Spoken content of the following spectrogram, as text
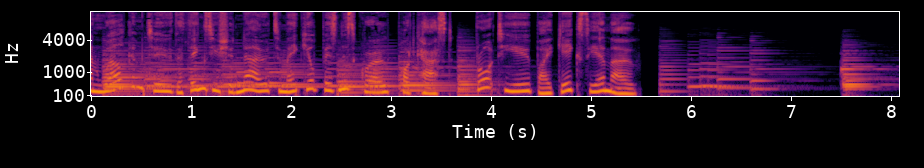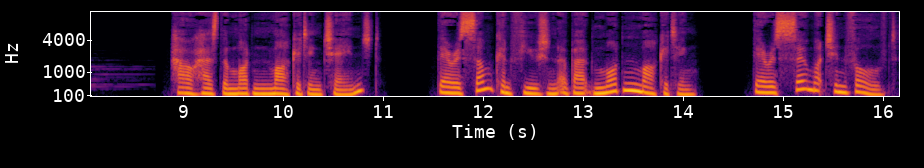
and welcome to the Things You Should Know to Make Your Business Grow podcast, brought to you by Gig CMO. How has the modern marketing changed? There is some confusion about modern marketing. There is so much involved,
